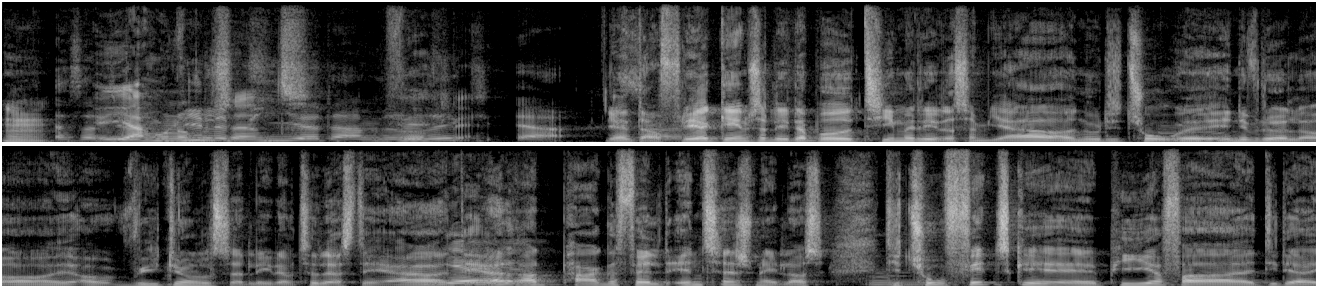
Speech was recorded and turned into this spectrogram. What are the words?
Mm. Altså, det er Ja, nogle vilde 100%. piger, der er med, Virkelig. ikke? Ja. Ja, der er jo flere gamesatleter, både teamatleter som jer, og nu de to Mhm. mm. uh, individuelle og, og regionals atleter til. Altså, det er, Ja, det er et ret pakket felt internationalt også. Mm. De to finske uh, piger fra de der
